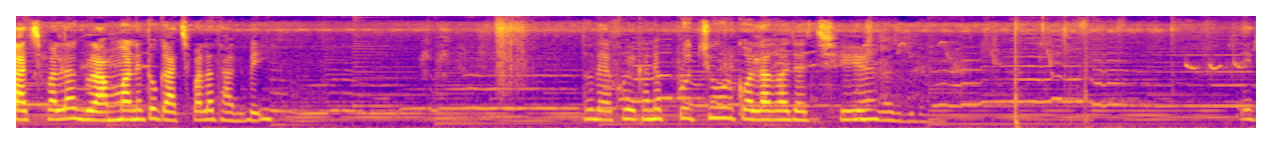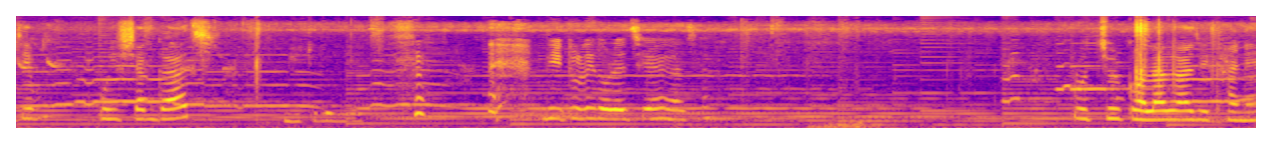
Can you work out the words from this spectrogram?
গাছপালা, গ্রাম মানে তো গাছপালা থাকবেই। তো দেখো, এখানে প্রচুর কলা গাছ আছে। এই যে পুঁইশাক গাছ। ভিটুলি ধরেছে গাছে প্রচুর কলা গাছ এখানে।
